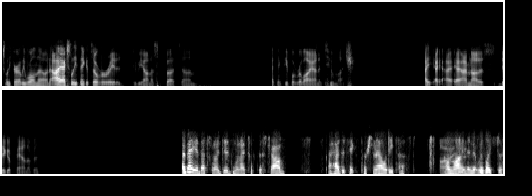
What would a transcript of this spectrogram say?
Actually, fairly well known. I actually think it's overrated, to be honest, but um, I think people rely on it too much. I, I, I, I'm not as big a fan of it. I bet you that's what I did when I took this job. I had to take a personality test I- online, and it was like the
